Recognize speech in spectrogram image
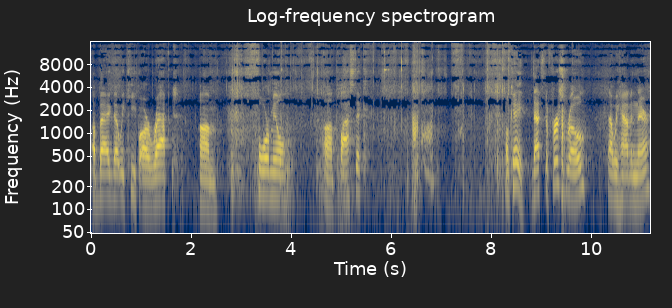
a bag that we keep our wrapped um, 4 mil uh, plastic. Okay, that's the first row that we have in there.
